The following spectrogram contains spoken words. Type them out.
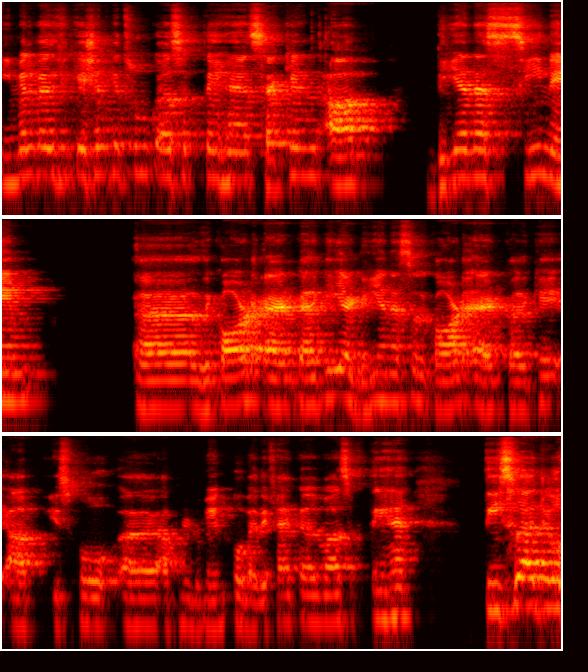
ईमेल वेरिफिकेशन के थ्रू कर सकते हैं। सेकंड आप DNS C name record add करके या डीएनएस रिकॉर्ड ऐड करके आप इसको अपने डोमेन को वेरीफाई करवा सकते हैं। तीसरा जो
